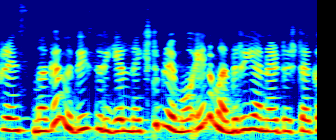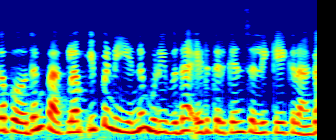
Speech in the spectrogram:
friends Mahanadi serial next promo என்ன மாதிரியான ட்விஸ்டாக்க போகுதுன்னு பார்க்கலாம். இப்போ நீ என்ன முடிவு தான் எடுத்திருக்கேன்னு சொல்லி கேட்குறாங்க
